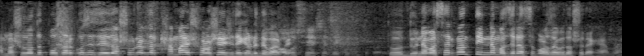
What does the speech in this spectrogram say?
আমরা শুধুমাত্র প্রচার করছি যে দর্শকরা আপনার খামারে সরাসরি এসে দেখে নিতে পারবে। অবশ্যই এসে দেখে নিতে পারবে। তো দুই নাম্বার সাইড তিন নাম্বার যেটা আছে পর্যায়ে দর্শক দেখায় আমরা।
